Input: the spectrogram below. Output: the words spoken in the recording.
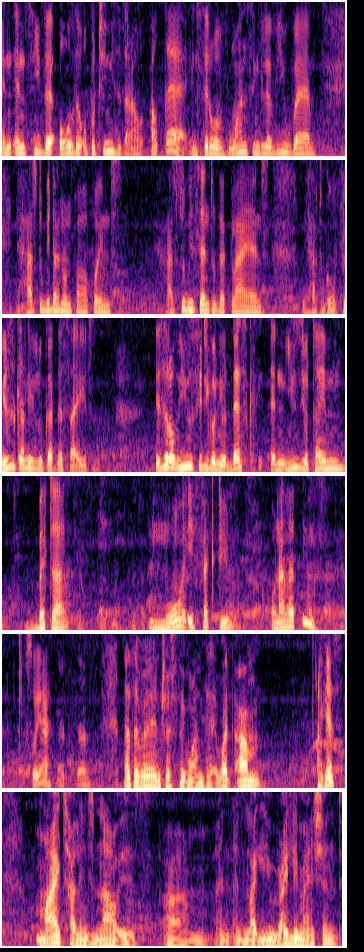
And, and see the, all the opportunities that are out there instead of one singular view where it has to be done on PowerPoint, has to be sent to the client, we have to go physically look at the site. Instead of you sitting on your desk and use your time better more effective on other things. So yeah, that's that's that's a very interesting one there. But um, I guess my challenge now is um, and and like you rightly mentioned,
